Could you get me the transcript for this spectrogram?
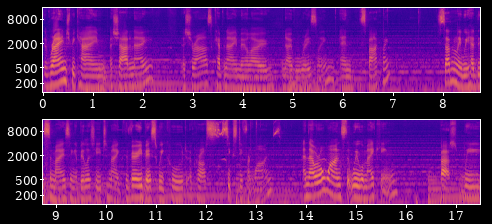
The range became a Chardonnay, a Shiraz, Cabernet, Merlot, Noble Riesling and Sparkling. Suddenly we had this amazing ability to make the very best we could across six different wines. And they were all wines that we were making, but we,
